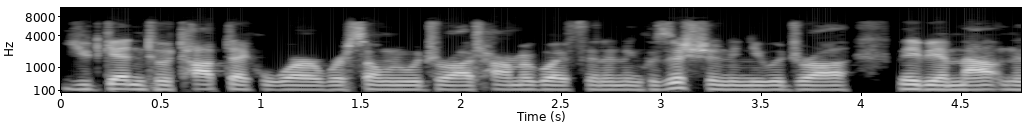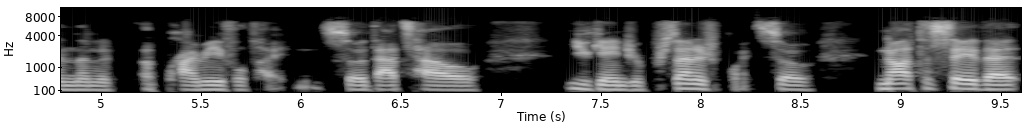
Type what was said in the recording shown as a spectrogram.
you'd get into a top deck war where someone would draw a Tarmogoyf and an Inquisition, and you would draw maybe a Mountain and then a, a Primeval Titan. So that's how you gained your percentage points. So not to say that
